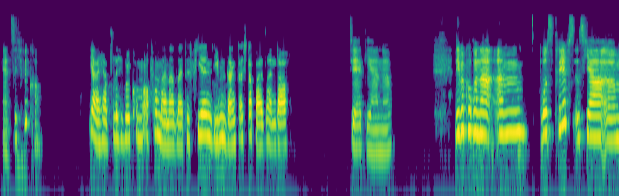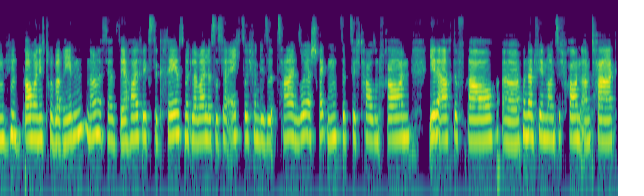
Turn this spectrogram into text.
Herzlich willkommen. Ja, herzlich willkommen auch von meiner Seite. Vielen lieben Dank, dass ich dabei sein darf. Sehr gerne. Liebe Corinna, ähm, Brustkrebs ist ja, ähm, hm, brauchen wir nicht drüber reden, ne? Ist ja der häufigste Krebs. Mittlerweile ist es ja echt so, ich finde diese Zahlen so erschreckend. 70.000 Frauen, jede achte Frau, äh, 194 Frauen am Tag.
